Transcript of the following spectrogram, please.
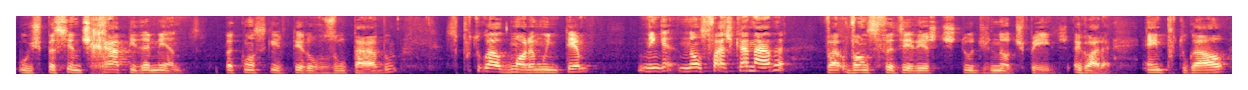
os pacientes rapidamente para conseguir ter o resultado, se Portugal demora muito tempo, ninguém, não se faz cá nada. Vão-se fazer estes estudos noutros países. Agora, em Portugal,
